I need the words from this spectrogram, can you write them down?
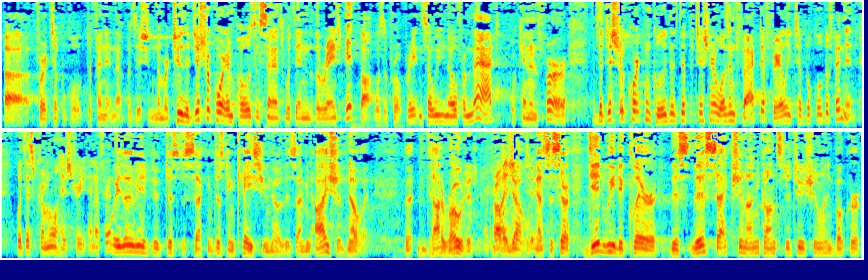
for a typical defendant in that position. Number two, the district court imposed a sentence within the range it thought was appropriate, and so we know from that, or can infer, that the district court concluded that the petitioner was in fact a fairly typical defendant with his criminal history and offense. Wait, let me just a second, just in case you know this. I mean, I should know it. But I wrote it. I probably I don't necessarily. Did we declare this, this section unconstitutional in Booker?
